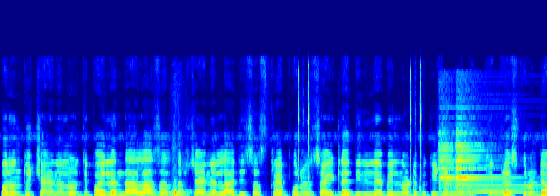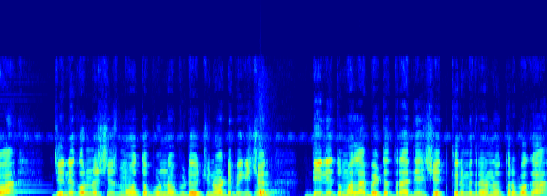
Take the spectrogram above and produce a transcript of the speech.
परंतु चॅनलवरती पहिल्यांदा आला असाल तर चॅनलला आधी सबस्क्राईब करून साईडला दिलेल्या बेल नोटिफिकेशनला नक्की प्रेस करून ठेवा. जेणेकरून अशीच महत्त्वपूर्ण व्हिडिओची नोटिफिकेशन डेली तुम्हाला भेटत राहतील. शेतकरी मित्रांनो तर बघा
